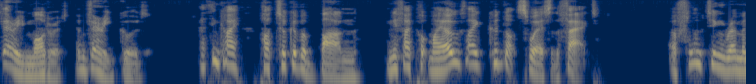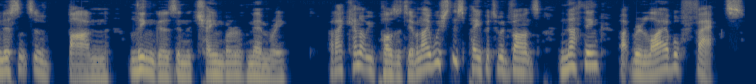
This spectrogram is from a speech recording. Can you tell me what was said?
very moderate and very good. I think I partook of a bun, and if I put my oath I could not swear to the fact. A floating reminiscence of bun lingers in the chamber of memory, but I cannot be positive, and I wish this paper to advance nothing but reliable facts.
